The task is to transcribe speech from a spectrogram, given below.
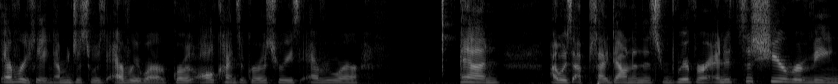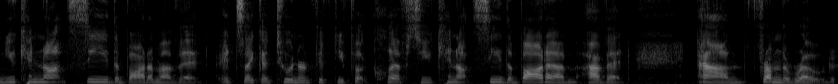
everything i mean just was everywhere Gro- all kinds of groceries everywhere and i was upside down in this river and it's a sheer ravine you cannot see the bottom of it it's like a 250 foot cliff so you cannot see the bottom of it um, from the road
